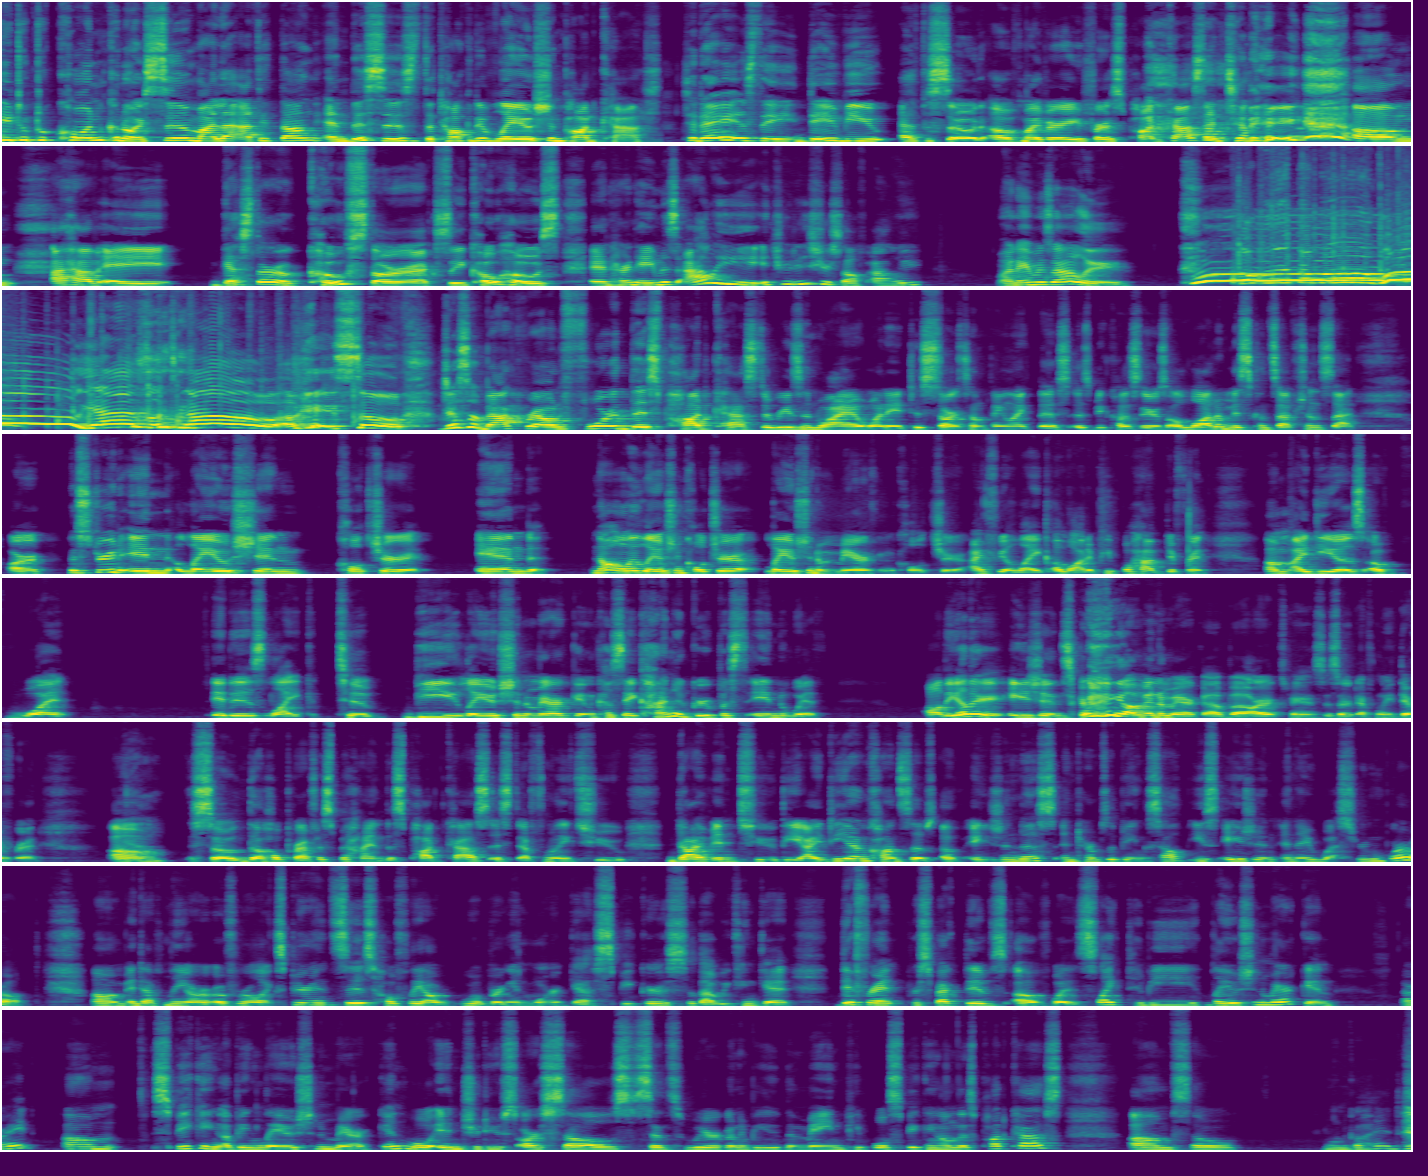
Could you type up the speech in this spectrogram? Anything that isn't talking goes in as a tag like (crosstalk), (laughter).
Sawadi Tuktukon Kanoisu Mala Atitang, and this is the Talkative Laotian podcast. Today is the debut episode of my very first podcast, and today (laughs) um, I have a guest star, a co-star actually, co-host, and her name is Ali. Introduce yourself, Ali. My name is Ali. Woo! Yes, let's go. Okay, so just a background for this podcast. The reason why I wanted to start something like this is because there's a lot of misconceptions that are construed in Laotian culture and not only Laotian culture, Laotian American culture. I feel like a lot of people have different um, ideas of what it is like to be Laotian American because they kind of group us in with all the other Asians (laughs) growing up in America, but our experiences are definitely different. Um, yeah. So, the whole preface behind this podcast is definitely to dive into the idea and concepts of Asianness in terms of being Southeast Asian in a Western world, um, and definitely our overall experiences. Hopefully, I will bring in more guest speakers so that we can get different perspectives of what it's like to be Laotian American. All right. Um, speaking of being Laotian American, we'll introduce ourselves since we're going to be the main people speaking on this podcast. Um, so, you want to go ahead?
